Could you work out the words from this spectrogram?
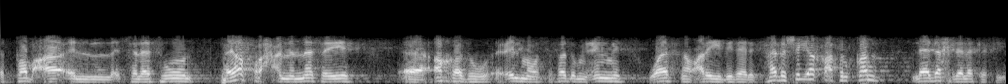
الطبعة الثلاثون فيفرح أن الناس إيه؟ أخذوا علمه واستفادوا من علمه وأثنوا عليه بذلك. هذا شيء يقع في القلب لا دخل لك فيه.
